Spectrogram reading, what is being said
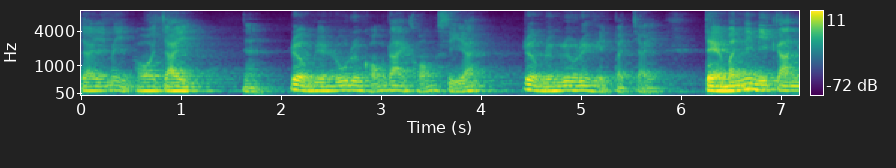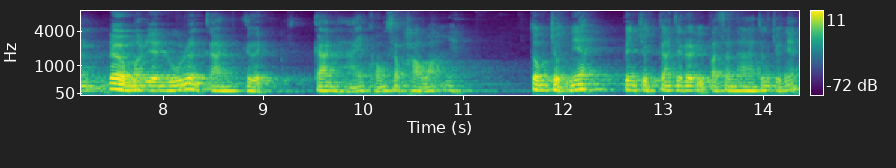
ใจไม่พอใจเนี่ยเริ่มเรียนรู้เรื่องของได้ของเสีย เริ่มเรื่องเรื่องเหตุปัจจัย แต่มันไม่มีการเริ่มมาเรียนรู้เรื่องการเกิดการหายของสภาวะเนี่ยตรงจุดเนี้ยเป็นจุดการเจริญวิปัสสนาตรงจุดเนี้ย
